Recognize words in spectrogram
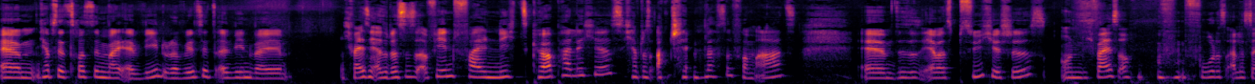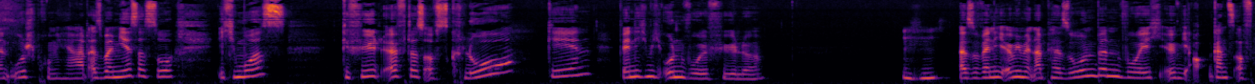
Ähm, ich habe es jetzt trotzdem mal erwähnt oder will es jetzt erwähnen, weil ich weiß nicht, also das ist auf jeden Fall nichts Körperliches. Ich habe das abchecken lassen vom Arzt. Ähm, das ist eher was Psychisches und ich weiß auch, wo das alles seinen Ursprung her hat. Also bei mir ist das so, ich muss gefühlt öfters aufs Klo gehen, wenn ich mich unwohl fühle. Also wenn ich irgendwie mit einer Person bin, wo ich irgendwie ganz oft,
